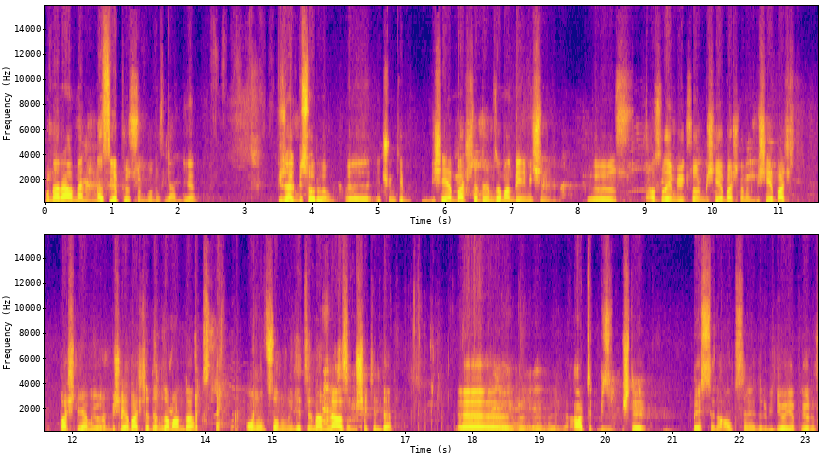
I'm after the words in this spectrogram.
Buna rağmen nasıl yapıyorsun bunu filan diye. Güzel bir soru. E, e, çünkü bir şeye başladığım zaman benim için e, asıl en büyük sorun bir şeye başlamak. Bir şeye baş, başlayamıyorum. Bir şeye başladığım zaman da onun sonunu getirmem lazım bir şekilde. E, artık biz işte 5 sene 6 senedir video yapıyoruz.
